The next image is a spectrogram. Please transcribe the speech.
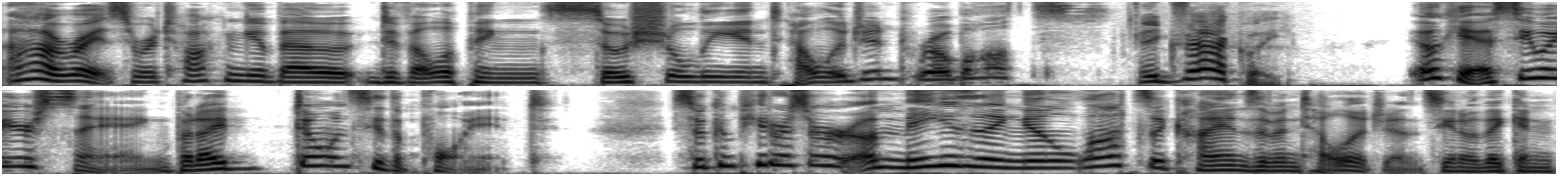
Ah, right. So we're talking about developing socially intelligent robots? Exactly. Okay, I see what you're saying, but I don't see the point. So computers are amazing in lots of kinds of intelligence. You know, they can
